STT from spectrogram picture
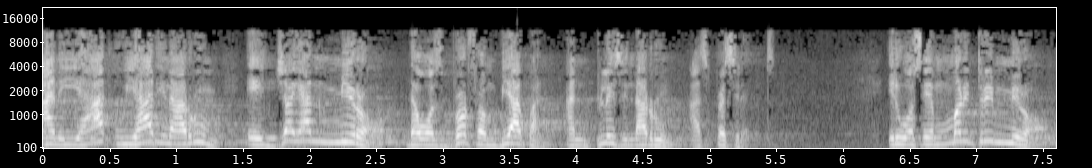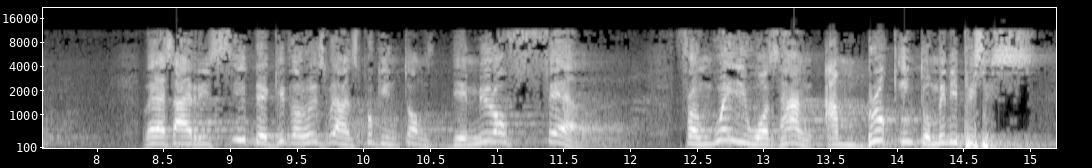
And he had, we had in our room a giant mirror that was brought from Biakpan and placed in that room as president. It was a monitoring mirror Whereas I received the gift of the Holy Spirit and spoke in tongues, the mirror fell from where it was hung and broke into many pieces.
